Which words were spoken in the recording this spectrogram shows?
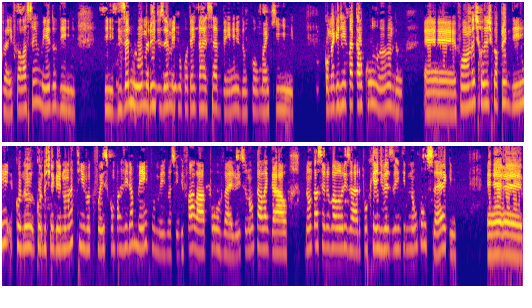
velho, falar sem medo de, de dizer números, dizer mesmo quanto a gente está recebendo, como é que como é que a gente está calculando. É, foi uma das coisas que eu aprendi quando, quando cheguei no Nativa, que foi esse compartilhamento mesmo, assim, de falar, pô, velho, isso não tá legal, não tá sendo valorizado, porque às vezes a gente não consegue é,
